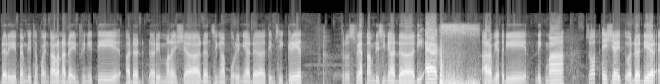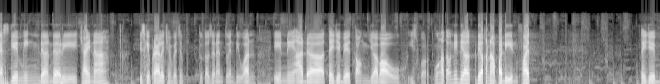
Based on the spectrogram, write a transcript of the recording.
dari PMGC Point Thailand ada Infinity, ada dari Malaysia dan Singapura ini ada tim Secret, Terus Vietnam di sini ada DX, Arabia tadi Nikma, South Asia itu ada DRS Gaming dan dari China Peacekeeper Elite Championship 2021 ini ada TJB Tong Jabau Esport. Gua nggak tahu ini dia dia kenapa di invite TJB.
